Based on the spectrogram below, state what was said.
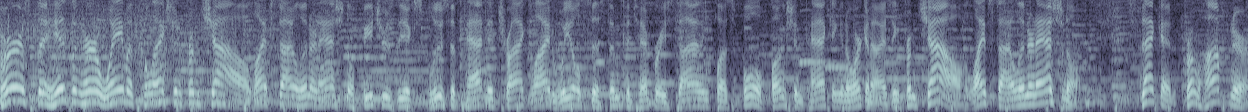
First, the His and Her Weymouth collection from Ciao. Lifestyle International features the exclusive patented Tri-Glide wheel system, contemporary styling plus full function packing and organizing from Ciao. Lifestyle International. Second, from Hofner,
